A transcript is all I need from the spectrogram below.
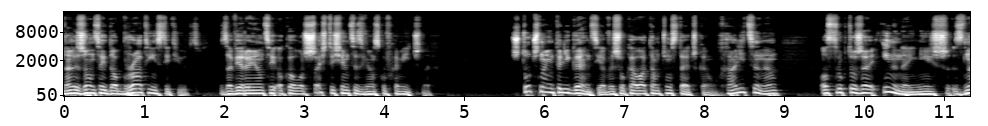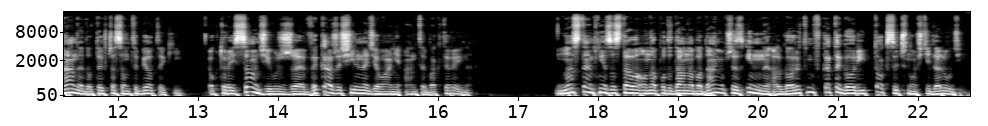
należącej do Broad Institute, zawierającej około 6000 związków chemicznych. Sztuczna inteligencja wyszukała tam cząsteczkę, halicynę, o strukturze innej niż znane dotychczas antybiotyki, o której sądził, że wykaże silne działanie antybakteryjne. Następnie została ona poddana badaniu przez inny algorytm w kategorii toksyczności dla ludzi.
